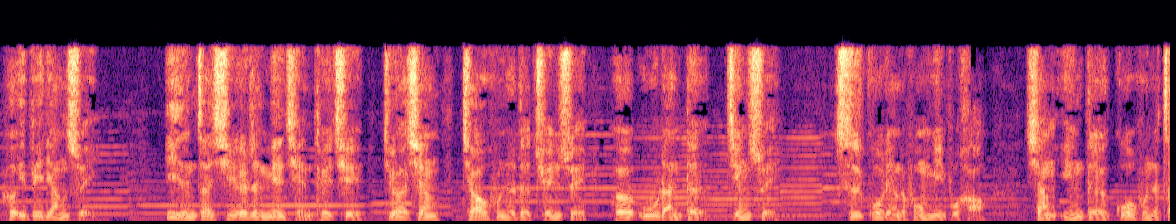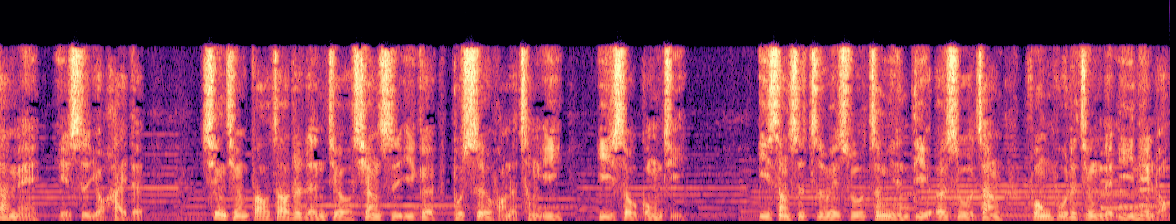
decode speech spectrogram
喝一杯凉水；一人在邪恶人面前退却，就好像搅混了的泉水和污染的井水。吃过量的蜂蜜不好，想赢得过分的赞美也是有害的。性情暴躁的人，就像是一个不设防的诚意，易受攻击。以上是智慧书箴言第二十五章丰富的经文的意义内容。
